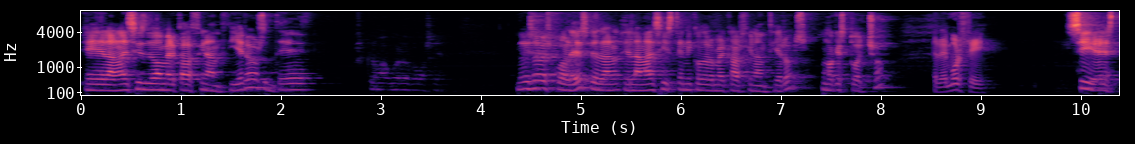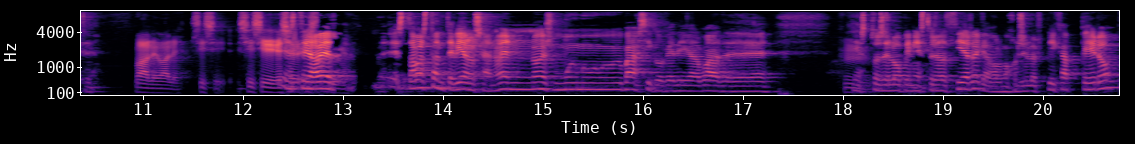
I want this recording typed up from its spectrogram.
el análisis de los mercados financieros de... No me acuerdo cómo se ¿No sabes cuál es? El, el, análisis técnico de los mercados financieros. Uno que es tocho. El de Murphy. Sí, este. Vale, vale. Sí, sí. Sí, sí. este, a ver, está bastante bien. O sea, no es, no es muy, muy, básico que diga, hmm. esto es el open y esto es el cierre, que a lo mejor sí lo explica, pero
